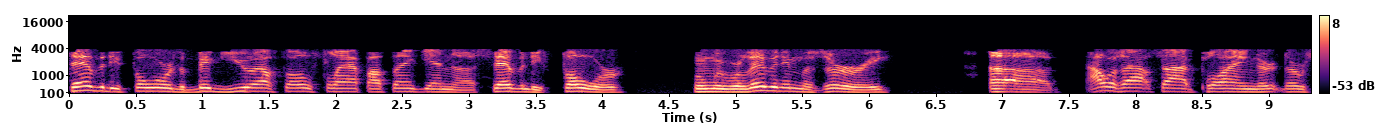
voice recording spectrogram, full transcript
'74, the big UFO flap. I think in uh, '74, when we were living in Missouri, uh, I was outside playing. There, there's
